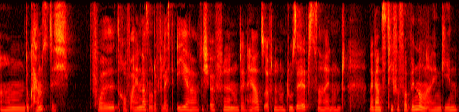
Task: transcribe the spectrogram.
ähm, du kannst dich voll drauf einlassen oder vielleicht eher sich öffnen und dein Herz öffnen und du selbst sein und eine ganz tiefe Verbindung eingehen,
